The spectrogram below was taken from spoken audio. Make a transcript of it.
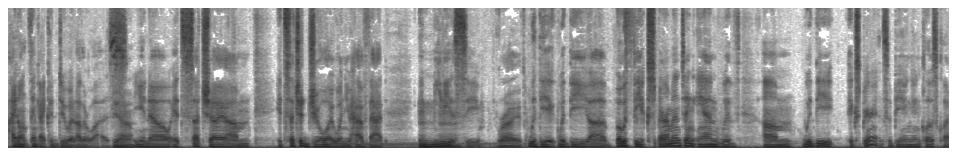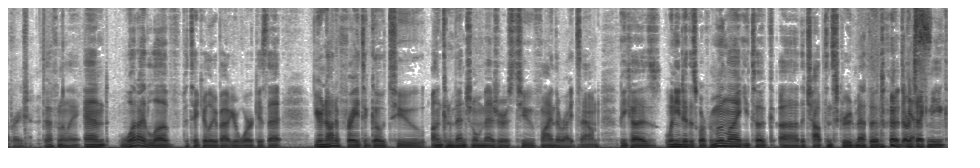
I don't think I could do it otherwise Yeah. you know it's such a um, it's such a joy when you have that immediacy Right. with the with the uh, both the experimenting and with um, with the experience of being in close collaboration Definitely. And what I love particularly about your work is that you're not afraid to go to unconventional measures to find the right sound. Because when you did the score for Moonlight, you took uh, the chopped and screwed method or Yes. technique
